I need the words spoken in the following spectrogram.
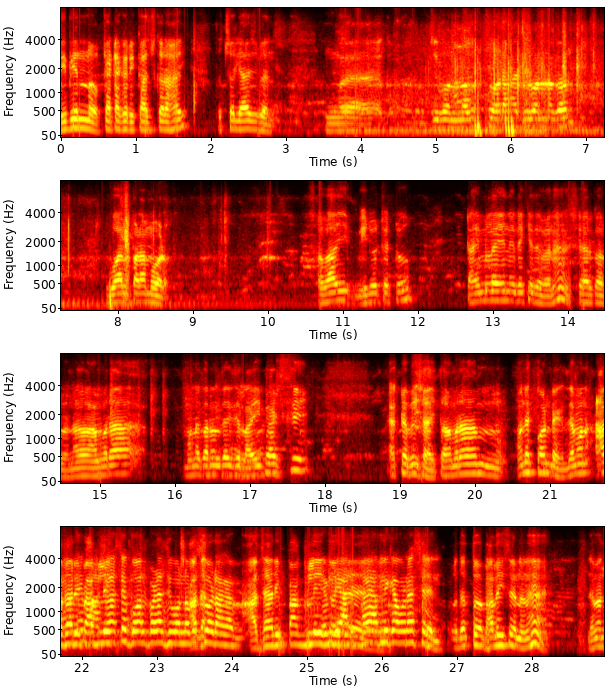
বিভিন্ন ক্যাটাগরি কাজ করা হয়। তো চলে আসবেন জীবননগর চুয়াডাঙ্গা জীবননগর গোয়ালপাড়া মোড়। সবাই ভিডিওটা একটু টাইম লাইনে রেখে দেবেন হ্যাঁ শেয়ার করবেন। আর আমরা মনে করেন যে যে লাইভ আসছি একটা বিষয় তো আমরা অনেক কন্ট্যাক্ট যেমন আধারি পাবলিক আছে গোয়ালপাড়া জীবননগর চুয়াডাঙ্গা আজারি পাবলিক ভাই আপনি কেমন আছেন? ওদের তো ভালোই চেনেন হ্যাঁ। যেমন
